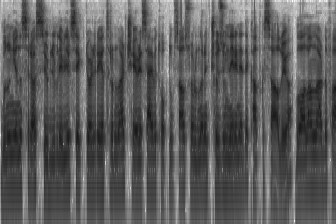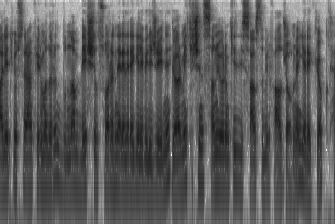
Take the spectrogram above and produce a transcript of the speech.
Bunun yanı sıra sürdürülebilir sektörlere yatırımlar çevresel ve toplumsal sorunların çözümlerine de katkı sağlıyor. Bu alanlarda faaliyet gösteren firmaların bundan 5 yıl sonra nerelere gelebileceğini görmek için sanıyorum ki lisanslı bir falcı olmaya gerek yok. Hem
